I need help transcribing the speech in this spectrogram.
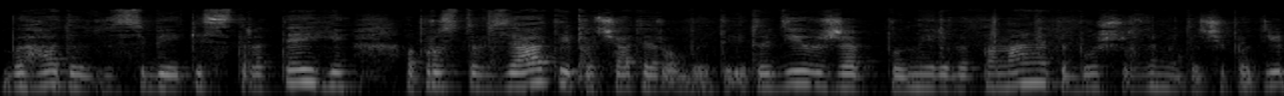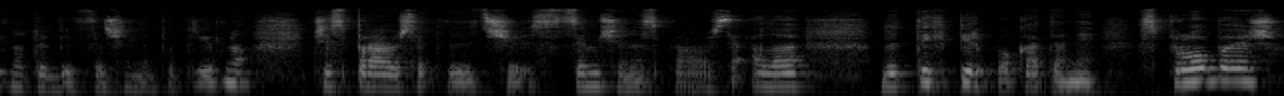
вигадувати собі якісь стратегії, а просто взяти і почати робити. І тоді вже по мірі виконання ти будеш розуміти, чи потрібно тобі це, чи не потрібно, чи справишся ти чи, з цим, чи не справишся. Але до тих пір, поки ти не спробуєш,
